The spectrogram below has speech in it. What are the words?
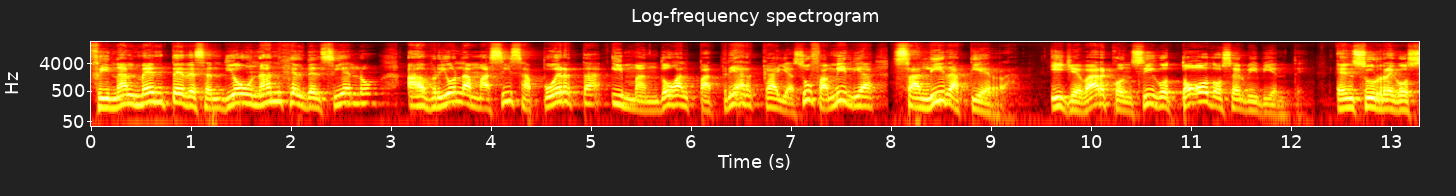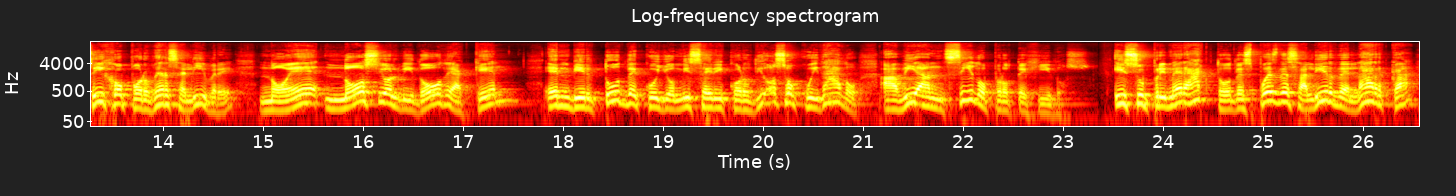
Finalmente descendió un ángel del cielo, abrió la maciza puerta y mandó al patriarca y a su familia salir a tierra y llevar consigo todo ser viviente. En su regocijo por verse libre, Noé no se olvidó de aquel en virtud de cuyo misericordioso cuidado habían sido protegidos. Y su primer acto después de salir del arca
